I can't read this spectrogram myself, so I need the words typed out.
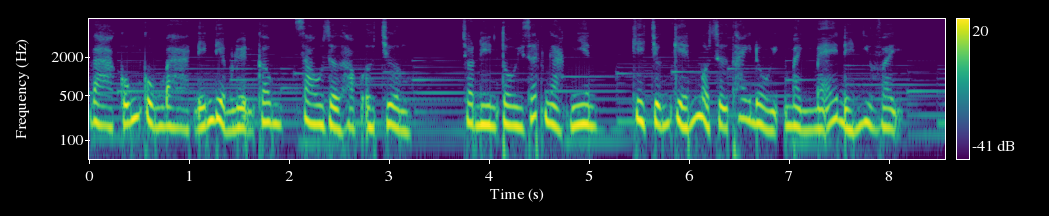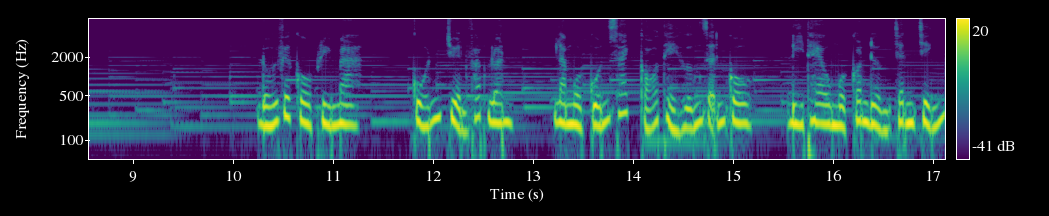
và cũng cùng bà đến điểm luyện công sau giờ học ở trường, cho nên tôi rất ngạc nhiên khi chứng kiến một sự thay đổi mạnh mẽ đến như vậy. Đối với cô Prima, cuốn Chuyển Pháp Luân là một cuốn sách có thể hướng dẫn cô đi theo một con đường chân chính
